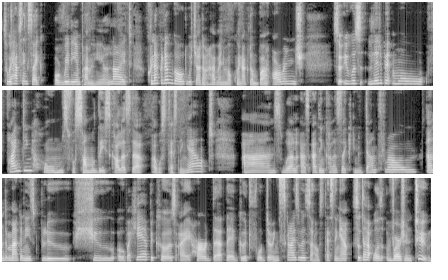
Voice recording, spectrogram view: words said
So we have things like Aureolin Permanent Light, Quinacridone Gold, which I don't have anymore, Quinacridone Burnt Orange. So it was a little bit more finding homes for some of these colors that I was testing out as well as adding colors like Indanthrone and the manganese blue hue over here because I heard that they're good for doing skies with, so I was testing out. So that was version 2.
